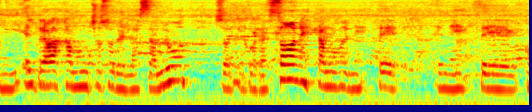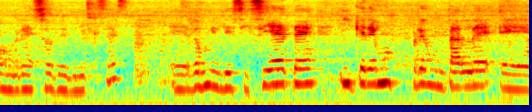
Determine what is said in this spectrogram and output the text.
y él trabaja mucho sobre la salud, sobre el corazón. Estamos en este, en este congreso de Blixes 2017 y queremos preguntarle eh,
